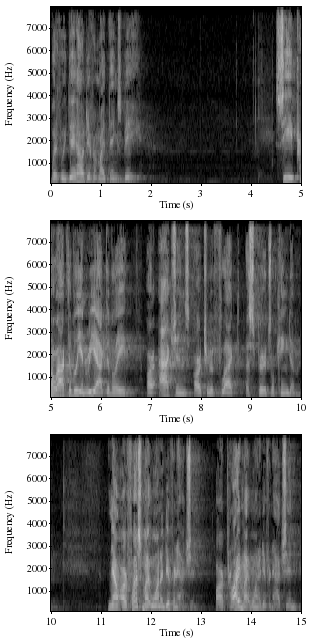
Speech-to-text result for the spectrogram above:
But if we did, how different might things be? See, proactively and reactively, our actions are to reflect a spiritual kingdom. Now, our flesh might want a different action, our pride might want a different action,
